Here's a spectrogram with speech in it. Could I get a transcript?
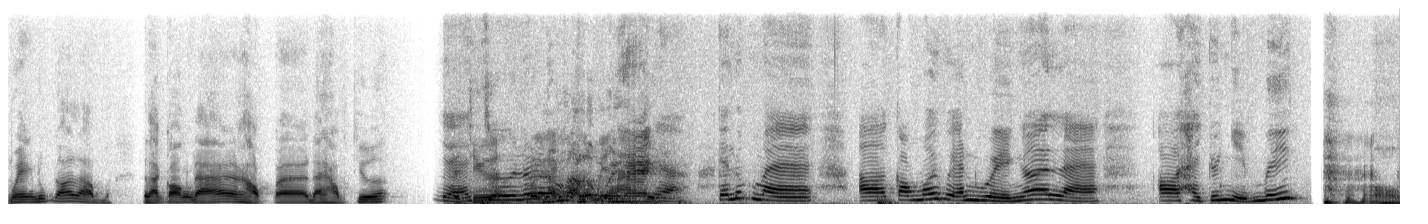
Quen lúc đó là là con đã học ờ, đại học chưa? dạ chưa? chưa, lúc lúc lớp 12. dạ cái lúc mà ờ, con mới với anh Quyền á là ờ, thầy chủ nhiệm biết. Ồ.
